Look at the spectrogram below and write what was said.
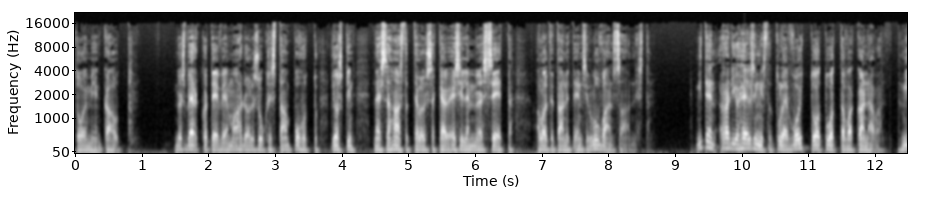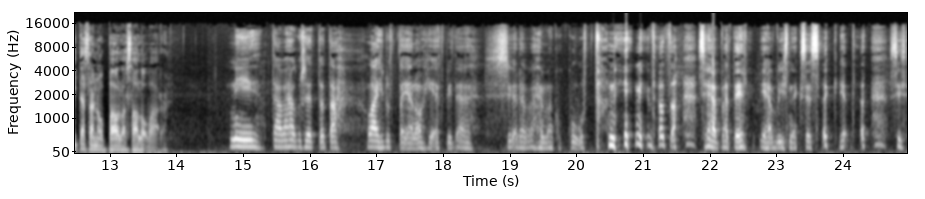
toimien kautta. Myös verkko-TV-mahdollisuuksista on puhuttu, joskin näissä haastatteluissa käy esille myös se, että aloitetaan nyt ensin luvan saannista. Miten Radio Helsingistä tulee voittoa tuottava kanava? Mitä sanoo Paula Salovaara? Niin, tämä on vähän kuin se tota, laihduttajan ohjeet pitää syödä vähemmän kuin kuluttaa, niin, niin tota, sehän pätee ihan bisneksessäkin, että, siis,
